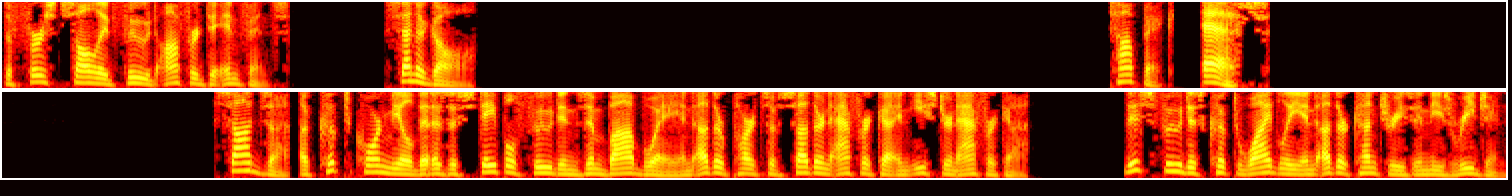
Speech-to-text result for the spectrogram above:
the first solid food offered to infants. Senegal S Sadza, a cooked cornmeal that is a staple food in Zimbabwe and other parts of southern Africa and eastern Africa. This food is cooked widely in other countries in these region.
